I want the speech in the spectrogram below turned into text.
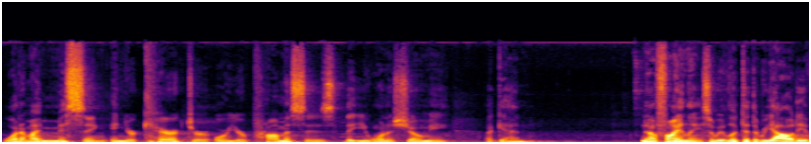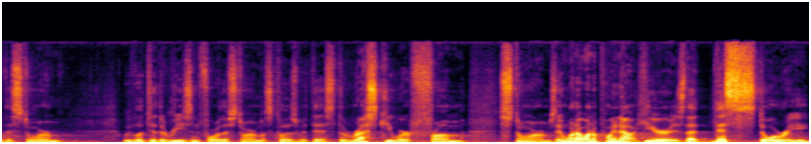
What am I missing in your character or your promises that you want to show me again? Now, finally, so we've looked at the reality of the storm. We've looked at the reason for the storm. Let's close with this the rescuer from storms. And what I want to point out here is that this story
